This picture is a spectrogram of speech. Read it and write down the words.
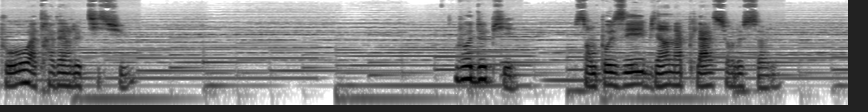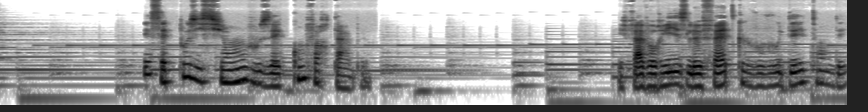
peau à travers le tissu. Vos deux pieds sont posés bien à plat sur le sol. Et cette position vous est confortable. Et favorise le fait que vous vous détendez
